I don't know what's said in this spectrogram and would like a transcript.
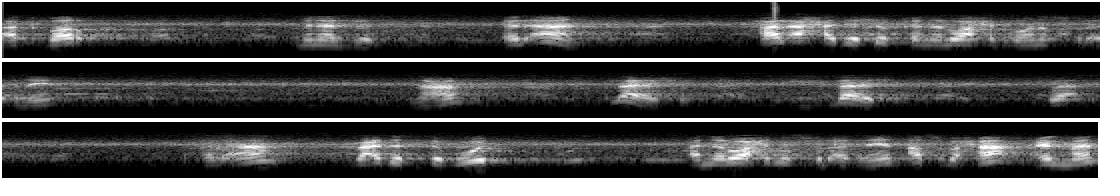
أكبر من الجزء. الآن هل أحد يشك أن الواحد هو نصف الاثنين؟ نعم. لا يشك. لا يشك. الآن بعد الثبوت أن الواحد نصف الاثنين أصبح علما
